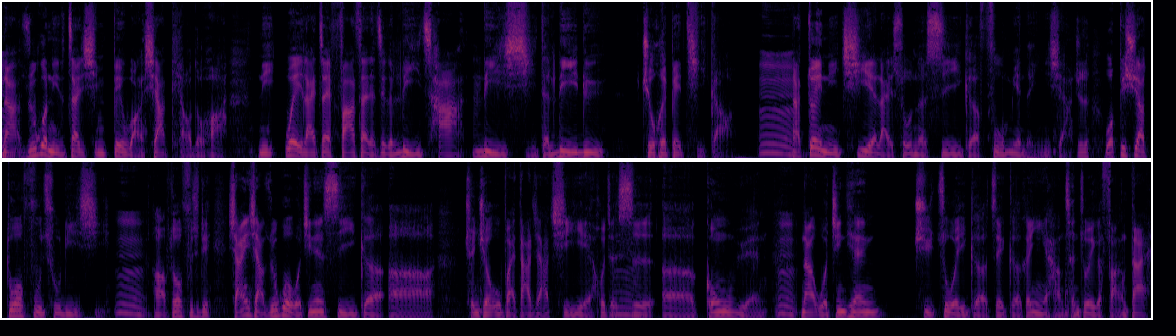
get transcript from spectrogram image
那如果你的债型被往下调的话，你未来在发债的这个利差利息的利率就会被提高。嗯，那对你企业来说呢，是一个负面的影响，就是我必须要多付出利息。嗯，好，多付出利。想一想，如果我今天是一个呃全球五百大家企业，或者是呃公务员，嗯，那我今天。去做一个这个跟银行承做一个房贷，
